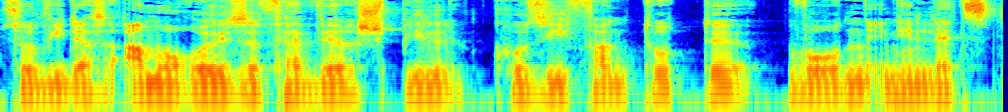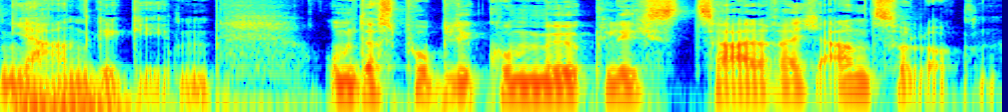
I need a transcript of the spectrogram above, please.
sowie das amoröse Verwirrspiel Così fan tutte wurden in den letzten Jahren gegeben, um das Publikum möglichst zahlreich anzulocken.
